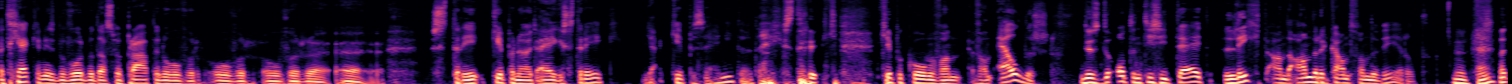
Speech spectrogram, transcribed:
het gekke is bijvoorbeeld als we praten over, over, over uh, kippen uit eigen streek. Ja, kippen zijn niet uit eigen streek. Kippen komen van, van elders. Dus de authenticiteit ligt aan de andere kant van de wereld. Ja. Maar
